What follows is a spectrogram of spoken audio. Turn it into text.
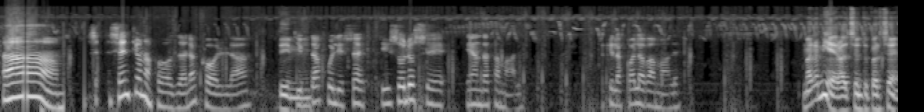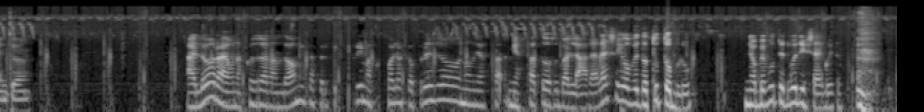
Ah, se- senti una cosa, la colla ti Dimmi. dà quegli effetti solo se è andata male. Perché la colla va male. Ma la mia era al 100%. Allora è una cosa randomica perché prima quella che ho preso non mi ha, fa- mi ha fatto sballare. Adesso io vedo tutto blu. Ne ho bevute due di seguito.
